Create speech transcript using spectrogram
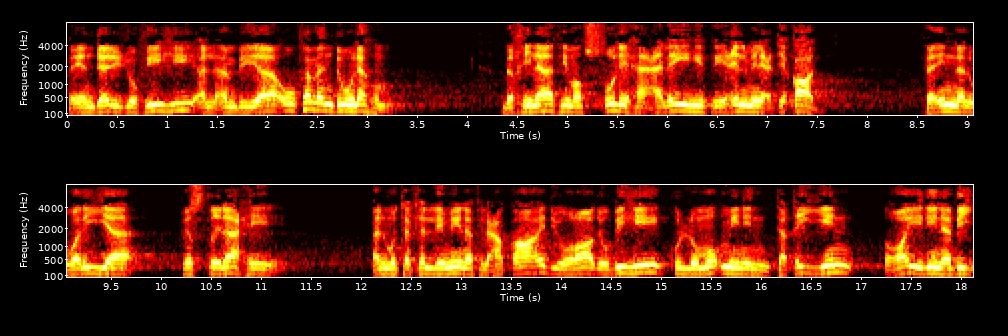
فيندرج فيه الأنبياء فمن دونهم بخلاف ما اصطلح عليه في علم الاعتقاد فإن الولي في اصطلاح المتكلمين في العقائد يراد به كل مؤمن تقي غير نبي.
